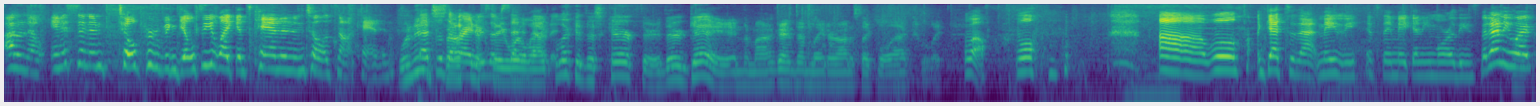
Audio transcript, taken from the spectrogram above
I don't know, innocent until proven guilty, like it's canon until it's not canon. Wouldn't That's what the writers if they were like, it. look at this character, they're gay in the manga, and then later on it's like, well, actually. Well, well, uh, we'll get to that maybe if they make any more of these. But anyway,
